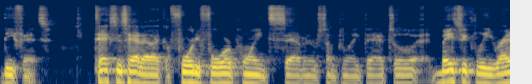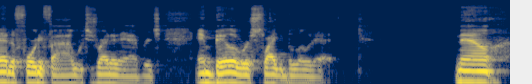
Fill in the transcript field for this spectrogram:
defense. Texas had a, like a 44.7 or something like that. So basically, right at a 45, which is right at average, and Baylor was slightly below that. Now,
